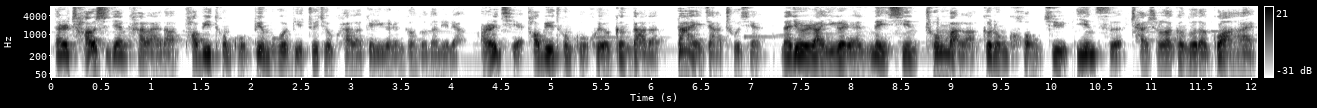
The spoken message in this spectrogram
但是长时间看来呢，逃避痛苦并不会比追求快乐给一个人更多的力量，而且逃避痛苦会有更大的代价出现，那就是让一个人内心充满了各种恐惧。因此产生了更多的挂碍。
